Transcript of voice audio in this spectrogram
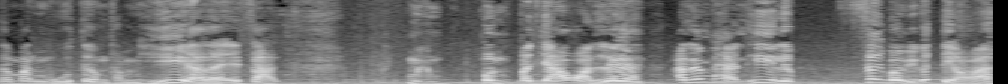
น้ำมันหมูเติมทำเฮียอะไรไอสัตว์มึงมึงปัญญาอ่อนเลยอันนั้นแผนที่หรือเส้นบะหมี่ก๋วยเตี๋ยวอะ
